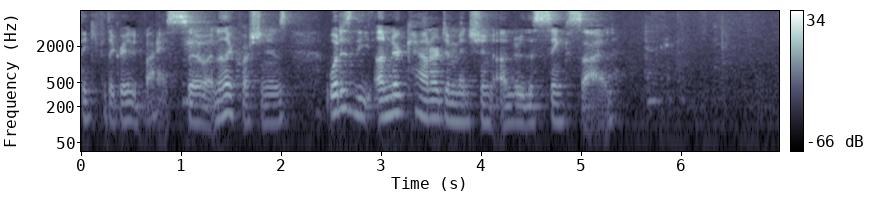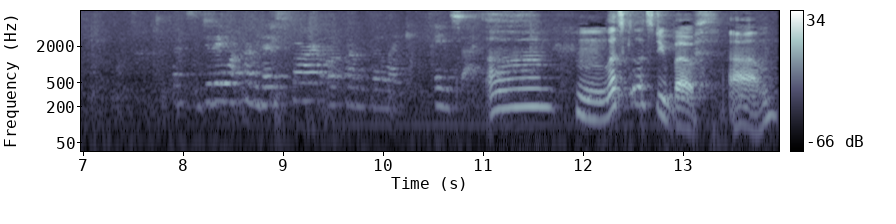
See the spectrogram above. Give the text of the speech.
Thank you for the great advice. So another question is, what is the under counter dimension under the sink side? Okay. That's, do they want from this far or from the like inside? Um, hmm, let's let's do both. Um,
